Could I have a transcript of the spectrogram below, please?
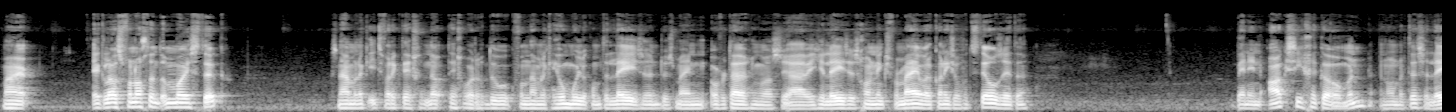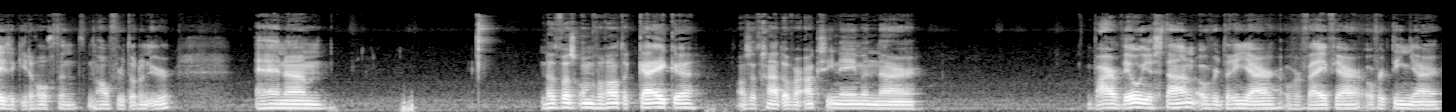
Maar ik las vanochtend een mooi stuk. Is namelijk iets wat ik tegen, tegenwoordig doe. Ik vond het namelijk heel moeilijk om te lezen. Dus mijn overtuiging was, ja, weet je, lezen is gewoon niks voor mij, want ik kan niet zo goed stilzitten. Ik ben in actie gekomen. En ondertussen lees ik iedere ochtend een half uur tot een uur. En um, dat was om vooral te kijken, als het gaat over actie nemen, naar waar wil je staan over drie jaar, over vijf jaar, over tien jaar.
